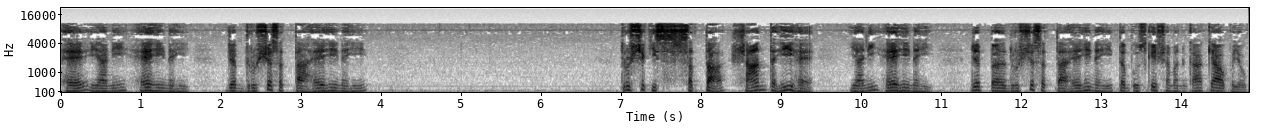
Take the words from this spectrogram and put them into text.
है, यानी है ही नहीं। जब दृश्य सत्ता है ही नहीं, दृश्य की सत्ता शांत ही है, यानी है ही नहीं। जब दृश्य सत्ता है ही नहीं, तब उसके शमन का क्या उपयोग?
